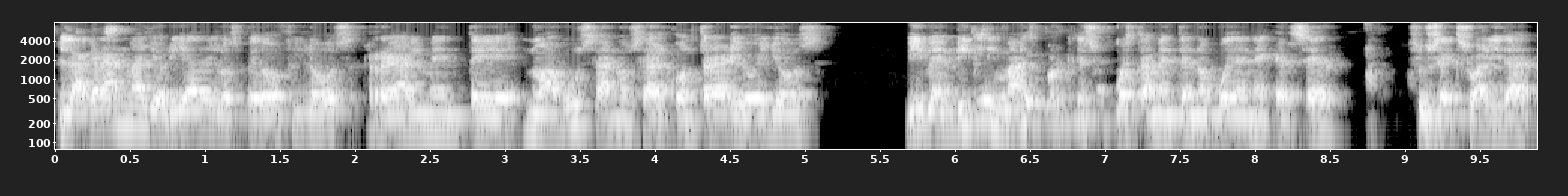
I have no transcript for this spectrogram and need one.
la gran mayoría de los pedófilos realmente no abusan, o sea, al contrario, ellos viven víctimas porque supuestamente no pueden ejercer su sexualidad.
